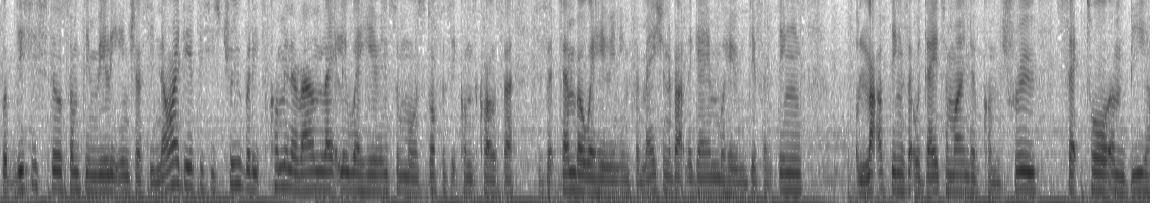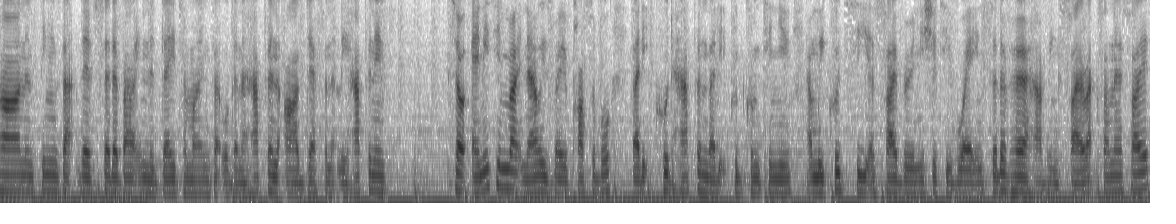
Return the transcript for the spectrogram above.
But this is still something really interesting. No idea if this is true, but it's coming around lately. We're hearing some more stuff as it comes closer to September. We're hearing information about the game. We're hearing different things a lot of things that were data mined have come true. Sektor and Bi-Han and things that they've said about in the data mines that were going to happen are definitely happening. So anything right now is very possible that it could happen, that it could continue, and we could see a cyber initiative where instead of her having Cyrax on her side,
